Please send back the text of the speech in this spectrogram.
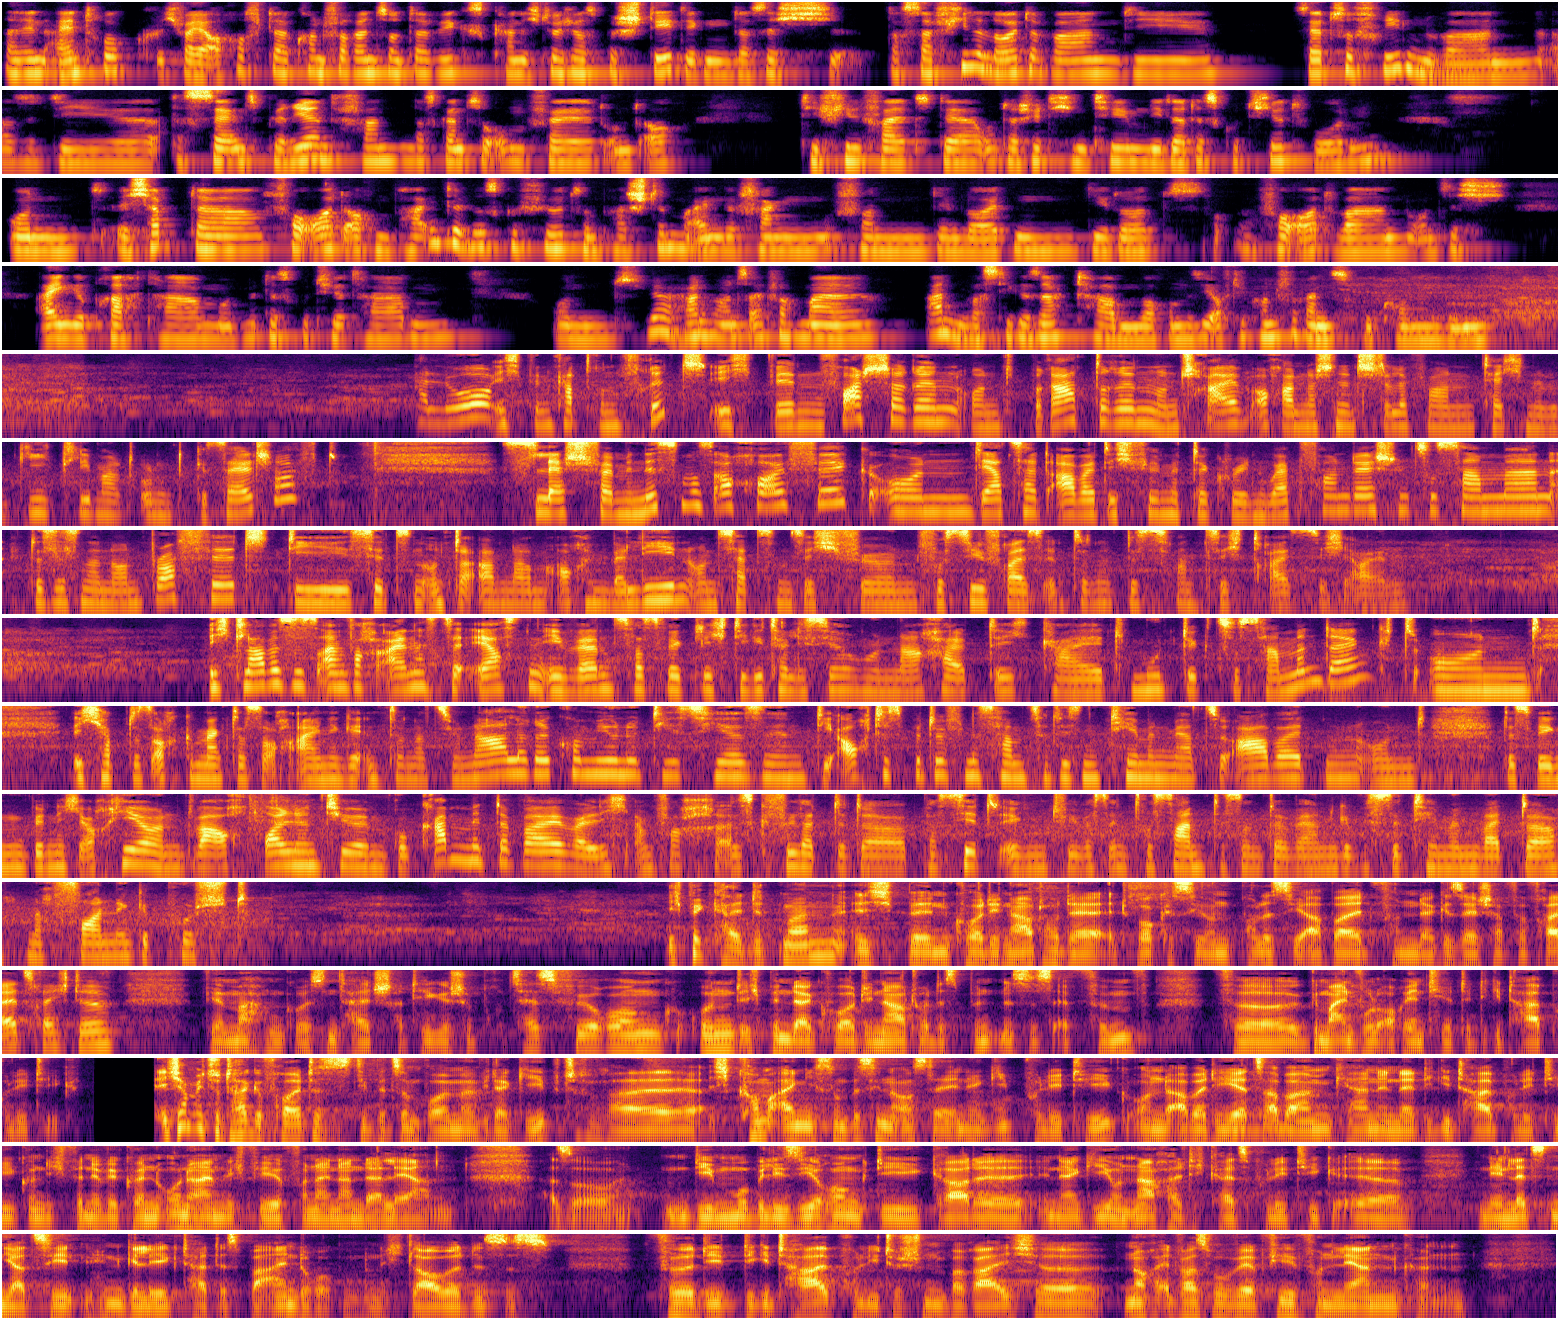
Also den Eindruck, ich war ja auch auf der Konferenz unterwegs, kann ich durchaus bestätigen, dass ich, dass da viele Leute waren, die sehr zufrieden waren, also die das sehr inspirierend fanden, das ganze Umfeld und auch die Vielfalt der unterschiedlichen Themen, die da diskutiert wurden. Und ich habe da vor Ort auch ein paar Interviews geführt, so ein paar Stimmen eingefangen von den Leuten, die dort vor Ort waren und sich eingebracht haben und mitdiskutiert haben. Und ja, hören wir uns einfach mal an, was die gesagt haben, warum sie auf die Konferenz gekommen sind. Hallo, ich bin Katrin Fritsch. Ich bin Forscherin und Beraterin und schreibe auch an der Schnittstelle von Technologie, Klima und Gesellschaft. Slash Feminismus auch häufig und derzeit arbeite ich viel mit der Green Web Foundation zusammen. Das ist eine Non-Profit, die sitzen unter anderem auch in Berlin und setzen sich für ein fossilfreies Internet bis 2030 ein. Ich glaube, es ist einfach eines der ersten Events, was wirklich Digitalisierung und Nachhaltigkeit mutig zusammendenkt. Und ich habe das auch gemerkt, dass auch einige internationalere Communities hier sind, die auch das Bedürfnis haben, zu diesen Themen mehr zu arbeiten. Und deswegen bin ich auch hier und war auch Volunteer im Programm mit dabei, weil ich einfach das Gefühl hatte, da passiert irgendwie was Interessantes und da werden gewisse Themen weiter nach vorne gepusht. Ich bin Kai Dittmann, ich bin Koordinator der Advocacy und Policy Arbeit von der Gesellschaft für Freiheitsrechte. Wir machen größtenteils strategische Prozessführung und ich bin der Koordinator des Bündnisses F5 für gemeinwohlorientierte Digitalpolitik. Ich habe mich total gefreut, dass es die Bits und Bäume wieder gibt, weil ich komme eigentlich so ein bisschen aus der Energiepolitik und arbeite jetzt aber im Kern in der Digitalpolitik und ich finde, wir können unheimlich viel voneinander lernen. Also die Mobilisierung, die gerade Energie- und Nachhaltigkeitspolitik äh, in den letzten Jahrzehnten hingelegt hat, ist beeindruckend und ich glaube, das ist für die digitalpolitischen Bereiche noch etwas, wo wir viel von lernen können.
